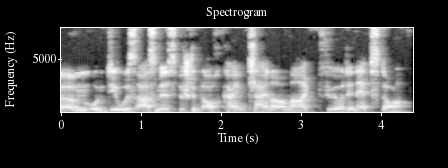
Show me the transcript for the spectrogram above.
Ähm, und die USA ist bestimmt auch kein kleiner Markt für den App Store.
